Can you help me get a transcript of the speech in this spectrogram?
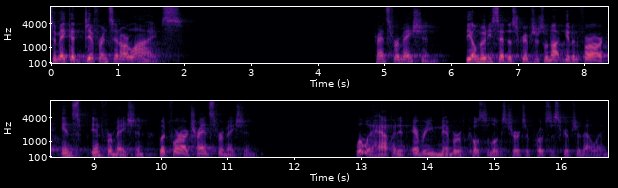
to make a difference in our lives. Transformation. D.L. Moody said the scriptures were not given for our information, but for our transformation. What would happen if every member of Coastal Oaks Church approached the scripture that way?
